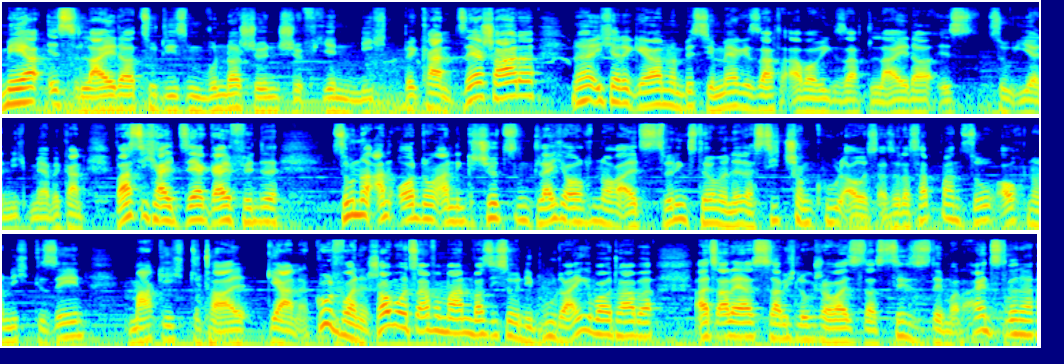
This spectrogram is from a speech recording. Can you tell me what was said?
Mehr ist leider zu diesem wunderschönen Schiffchen nicht bekannt. Sehr schade, ne? ich hätte gerne ein bisschen mehr gesagt, aber wie gesagt, leider ist zu ihr nicht mehr bekannt. Was ich halt sehr geil finde, so eine Anordnung an den Geschützen, gleich auch noch als Zwillingstürme, ne, das sieht schon cool aus. Also das hat man so auch noch nicht gesehen. Mag ich total gerne. Gut, Freunde, schauen wir uns einfach mal an, was ich so in die Bude eingebaut habe. Als allererstes habe ich logischerweise das Zielsystem Mod 1 drin.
